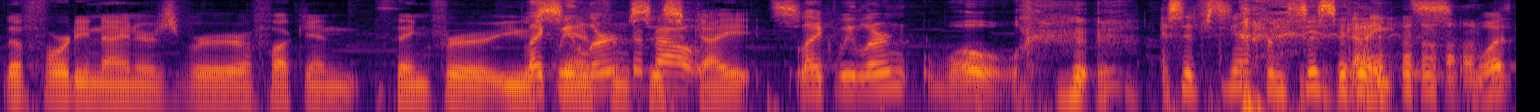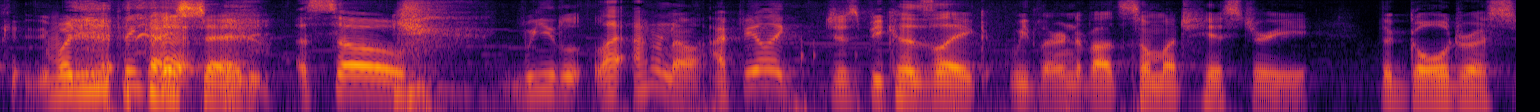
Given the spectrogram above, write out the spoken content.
the 49ers were a fucking thing for you like San we learned like we learned whoa I said San Franciscites. what what do you think I said? so we like i don't know i feel like just because like we learned about so much history the gold rush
